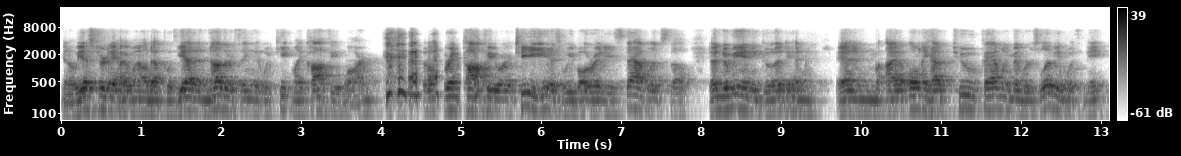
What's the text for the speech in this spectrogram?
you know, yesterday I wound up with yet another thing that would keep my coffee warm. I don't bring coffee or tea, as we've already established, so doesn't do me any good. And and I only have two family members living with me,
